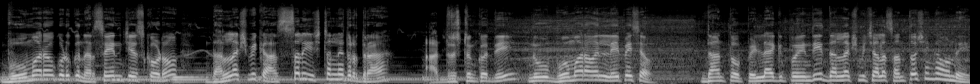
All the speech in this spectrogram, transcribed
భూమారావు కొడుకు నర్సయ్యని చేసుకోవడం ధనలక్ష్మికి అస్సలు ఇష్టం లేదు రుద్రా. అదృష్టం కొద్దీ నువ్వు భూమారావుని లేపేశావు. దాంతో పెళ్ళాగిపోయింది ధనలక్ష్మి చాలా సంతోషంగా ఉంది.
